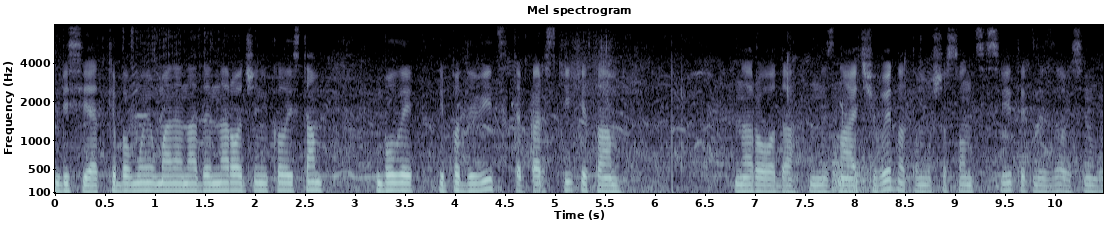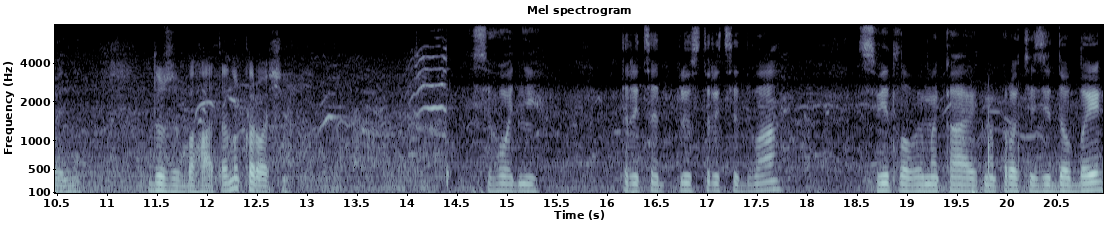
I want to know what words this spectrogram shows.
бісідки, бо ми у мене на день народження колись там були. І подивіться тепер, скільки там народа. Не знаю, чи видно, тому що сонце світить, не зовсім видно. Дуже багато. Ну, коротше. Сьогодні 30 плюс 32. Світло вимикають на протязі доби.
